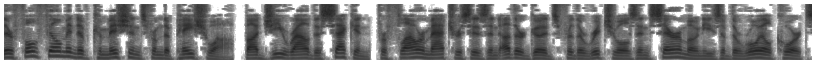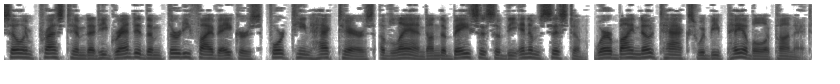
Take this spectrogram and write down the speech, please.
Their fulfillment of commissions from the Peshwa, Baji Rao II, for flower mattresses and other goods for the rituals and ceremonies of the royal court so impressed him that he granted them 35 acres 14 hectares of land on the basis of the Inam system, whereby no tax would be payable upon it.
